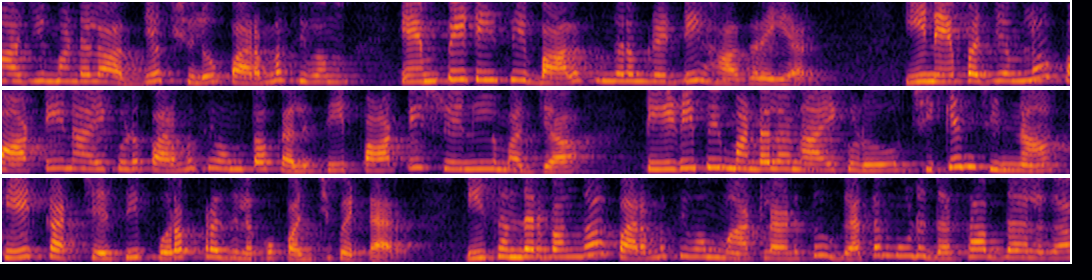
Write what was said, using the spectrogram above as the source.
మాజీ మండల అధ్యక్షులు పరమశివం ఎంపీటీసీ బాలసుందరం రెడ్డి హాజరయ్యారు. ఈ నేపథ్యంలో పార్టీ నాయకుడు పరమశివంతో కలిసి పార్టీ శ్రేణుల మధ్య టీడీపీ మండల నాయకుడు చికెన్ చిన్న కేక్ కట్ చేసి పుర ప్రజలకు పంచిపెట్టారు. ఈ సందర్భంగా పరమశివం మాట్లాడుతూ గత మూడు దశాబ్దాలుగా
